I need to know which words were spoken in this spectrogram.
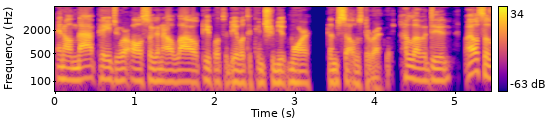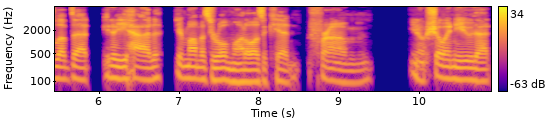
And on that page, we're also going to allow people to be able to contribute more themselves directly. I love it, dude. I also love that, you know, you had your mom as a role model as a kid from, you know, showing you that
